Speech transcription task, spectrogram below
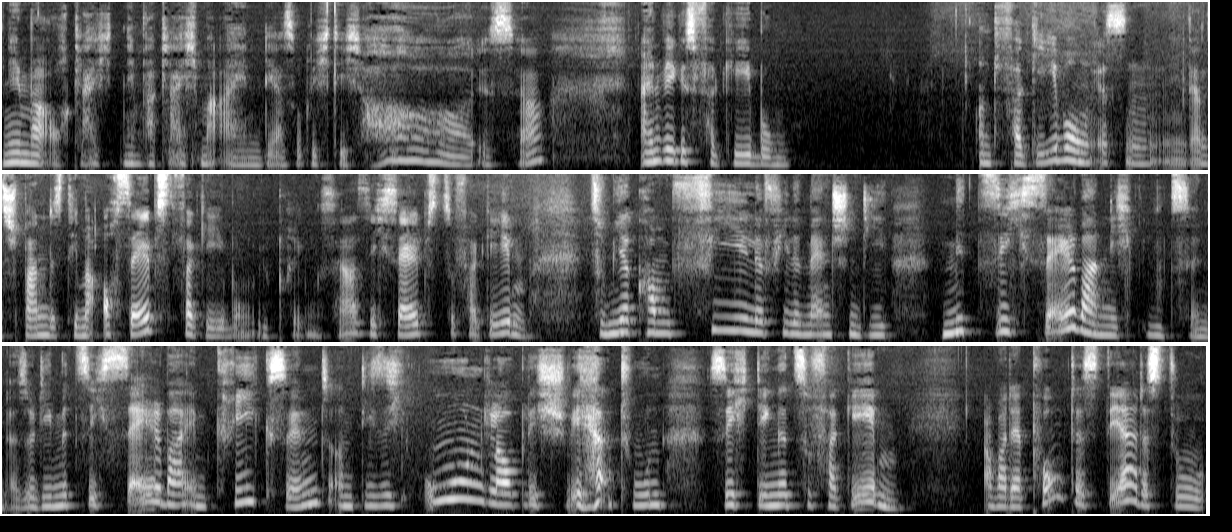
nehmen wir auch gleich, nehmen wir gleich mal einen, der so richtig oh, ist, ja. Ein Weg ist Vergebung. Und Vergebung ist ein, ganz spannendes Thema. Auch Selbstvergebung übrigens, ja, sich selbst zu vergeben. Zu mir kommen viele, viele Menschen, die mit sich selber nicht gut sind, also die mit sich selber im Krieg sind und die sich unglaublich schwer tun, sich Dinge zu vergeben. Aber der Punkt ist der, dass du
